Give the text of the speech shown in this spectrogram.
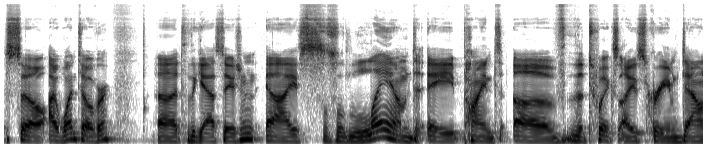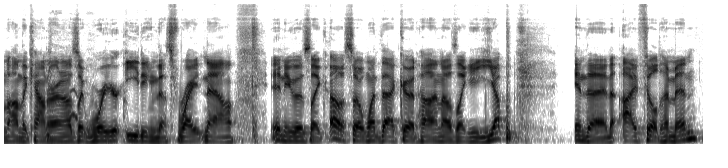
So I went over. Uh, to the gas station, I slammed a pint of the Twix ice cream down on the counter, and I was like, "Where you're eating this right now?" And he was like, "Oh, so it went that good, huh?" And I was like, "Yep." And then I filled him in,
